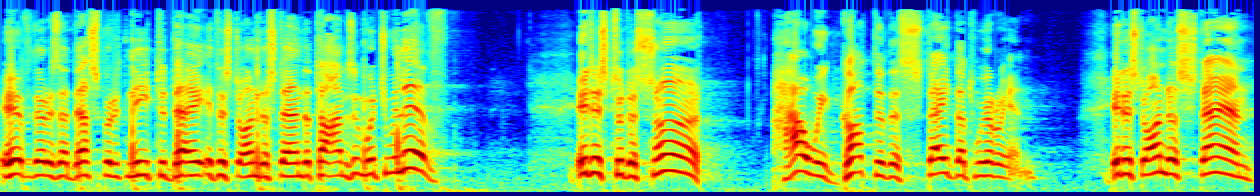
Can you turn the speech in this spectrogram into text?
if there is a desperate need today, it is to understand the times in which we live. It is to discern how we got to this state that we're in. It is to understand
